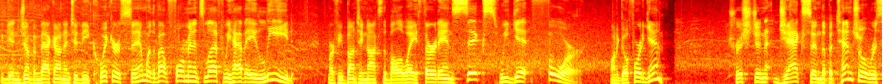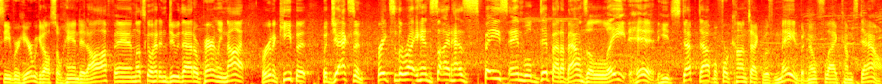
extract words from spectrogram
Again, jumping back on into the quicker sim with about four minutes left. We have a lead. Murphy Bunting knocks the ball away. Third and six. We get four. Want to go for it again? Tristan Jackson, the potential receiver here. We could also hand it off, and let's go ahead and do that. Or apparently not. We're going to keep it, but Jackson breaks to the right-hand side, has space, and will dip out of bounds. A late hit. He stepped out before contact was made, but no flag comes down.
